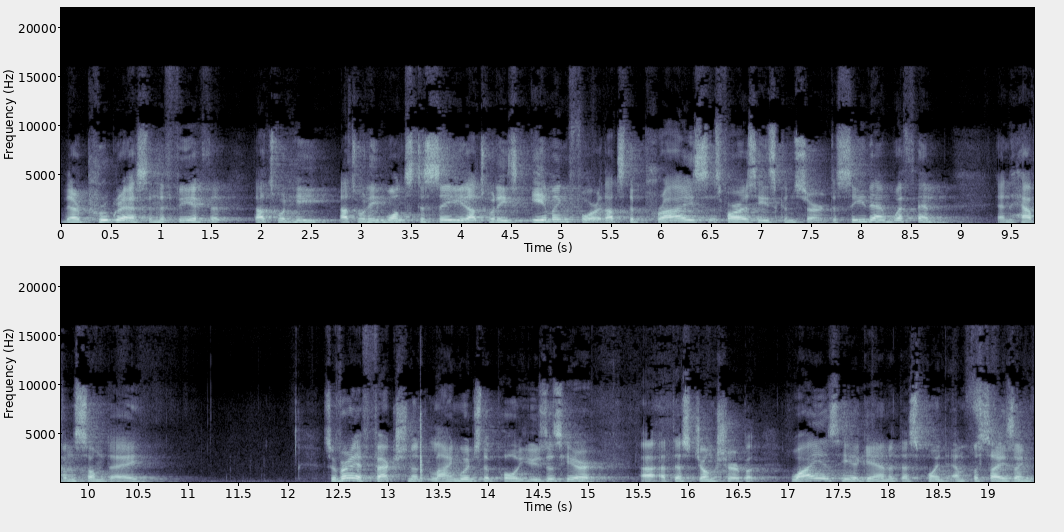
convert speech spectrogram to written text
their progress in the faith. That that's what he that's what he wants to see. That's what he's aiming for. That's the prize as far as he's concerned to see them with him in heaven someday. So, very affectionate language that Paul uses here uh, at this juncture. But why is he again at this point emphasizing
